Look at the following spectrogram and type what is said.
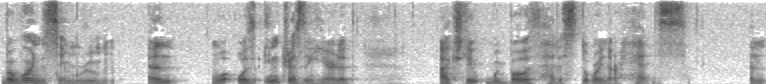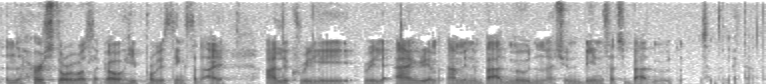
But we're in the same room. And what was interesting here that actually we both had a story in our heads. And and her story was like oh he probably thinks that i I look really, really angry. I'm, I'm in a bad mood and I shouldn't be in such a bad mood, something like that.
